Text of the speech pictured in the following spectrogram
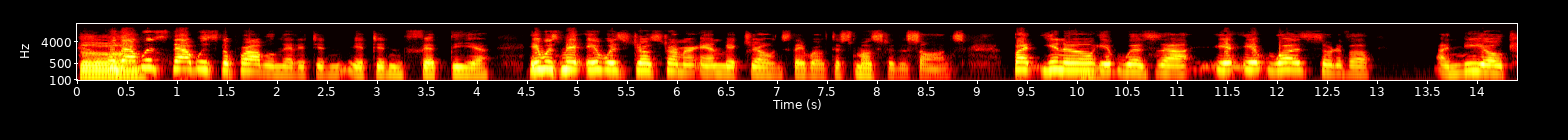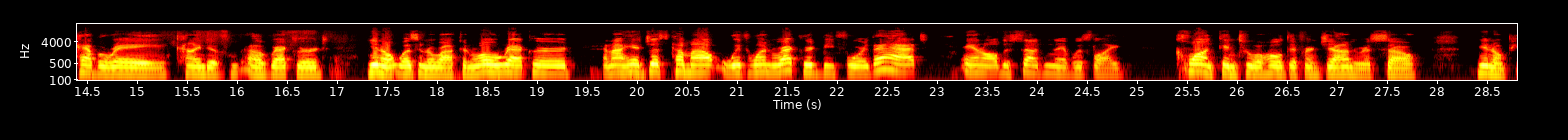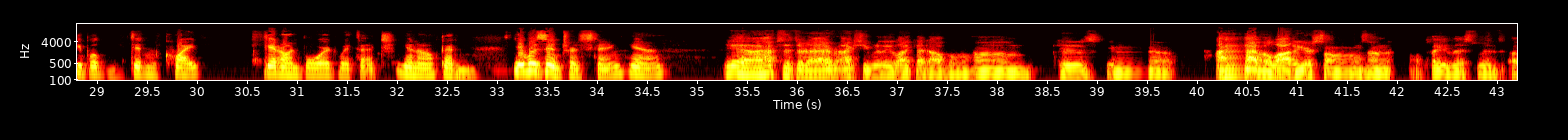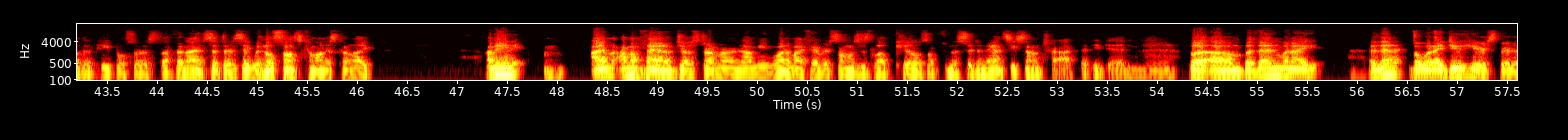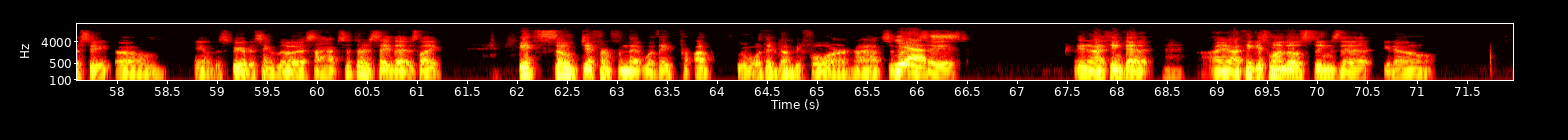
So, Well, that was that was the problem that it didn't it didn't fit the. Uh, it was it was Joe Strummer and Mick Jones. They wrote this most of the songs, but you know it was uh, it it was sort of a a neo cabaret kind of uh, record. You know, it wasn't a rock and roll record, and I had just come out with one record before that, and all of a sudden it was like clunk into a whole different genre. So, you know, people didn't quite get on board with it, you know, but it was interesting. Yeah. Yeah, I have to say, I actually really like that album. Um, because you know, I have a lot of your songs on a playlist with other people, sort of stuff, and I sit there and say, when those songs come on, it's kind of like, I mean, I'm I'm a fan of Joe Strummer, and I mean one of my favorite songs is "Love Kills" from the Sid and Nancy soundtrack that he did. But um, but then when I and then but when I do hear "Spirit of Saint," um, you know, the Spirit of St. Louis, I have to sit there and say that it's like it's so different from that what they uh, what they've done before. I have to sit there and say Yes. it's, and I think that I, I think it's one of those things that you know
